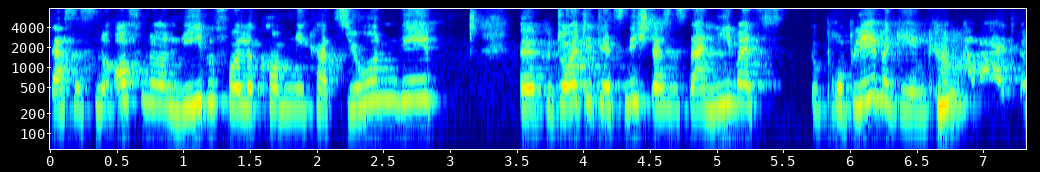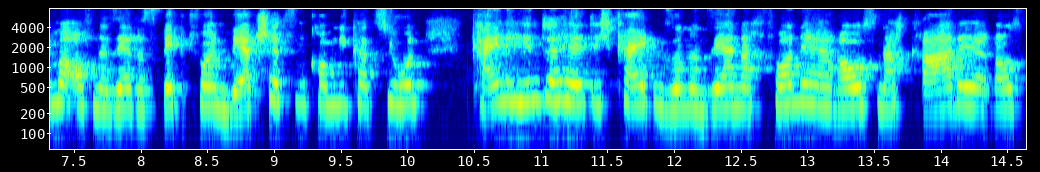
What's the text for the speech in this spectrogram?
dass es eine offene, liebevolle Kommunikation gibt. Äh, bedeutet jetzt nicht, dass es da niemals Probleme gehen kann, mhm. aber halt immer auf einer sehr respektvollen, wertschätzenden Kommunikation, keine Hinterhältigkeiten, sondern sehr nach vorne heraus, nach gerade heraus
